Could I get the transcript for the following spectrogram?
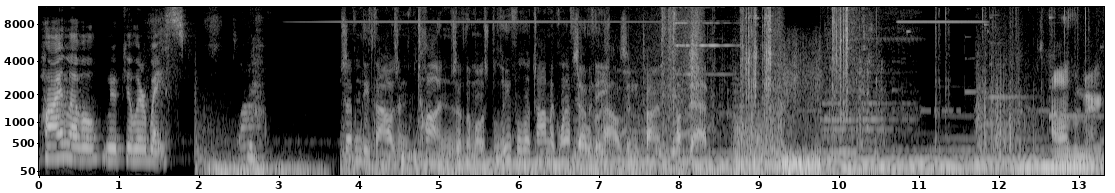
high level nuclear waste. 70,000 tons of the most lethal atomic leftovers. 70,000 tons of death. I love America.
